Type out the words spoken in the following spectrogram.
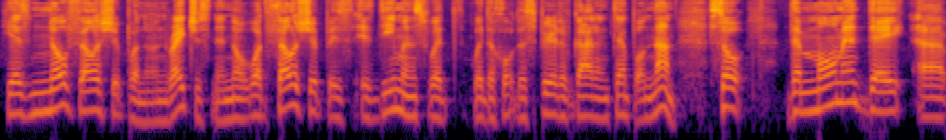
he has no fellowship on unrighteousness. No, what fellowship is is demons with with the whole, the spirit of God in the temple? None. So the moment they uh,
